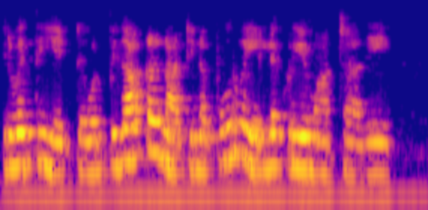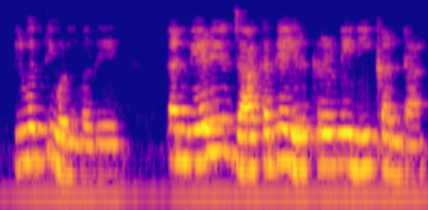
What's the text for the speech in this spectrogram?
இருபத்தி எட்டு உன் பிதாக்கள் நாட்டின பூர்வ எல்லைக்குரிய மாற்றாதே. இருபத்தி ஒன்பது. தன் வேலையில் ஜாக்கிரதையா இருக்கிறவனை நீ கண்டான்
